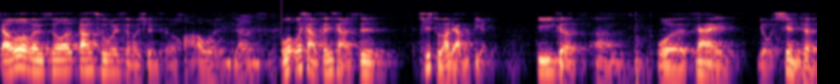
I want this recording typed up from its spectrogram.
想问我们说，当初为什么选择华文这样子？我我想分享的是，其实主要两点。第一个，嗯，我在有限的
